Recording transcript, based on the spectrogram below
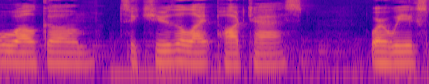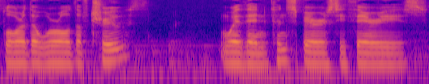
Welcome to Cue the Light podcast, where we explore the world of truth within conspiracy theories.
